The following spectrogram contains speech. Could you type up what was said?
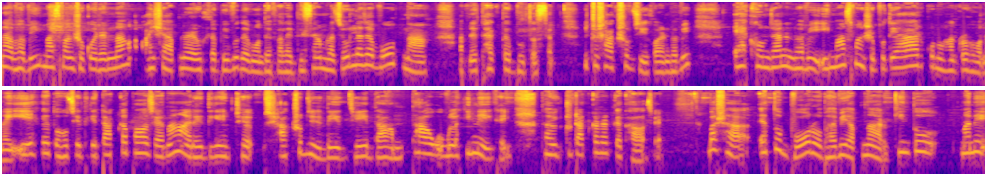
না ভাবি, মাছ মাংস করেন না। আইসা আপনার উল্টা বিপদের মধ্যে ফেলাই দিছে, আমরা চলে যাব? না, আপনি থাকতে বলতেছেন একটু শাকসবজি করেন ভাবি। এখন জানেন ভাবি, এই মাছ মাংসের প্রতি আর কোনো আগ্রহ নাই। একে তো হচ্ছে এদিকে টাটকা পাওয়া যায় না, আর এদিকে হচ্ছে শাকসবজির যে- দাম, তাও ওগুলা কিনেই খাই। তাও একটু টাটকা টাটকা খাওয়া যায়। বাসা, এত বড় ভাবি আপনার, কিন্তু মানে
